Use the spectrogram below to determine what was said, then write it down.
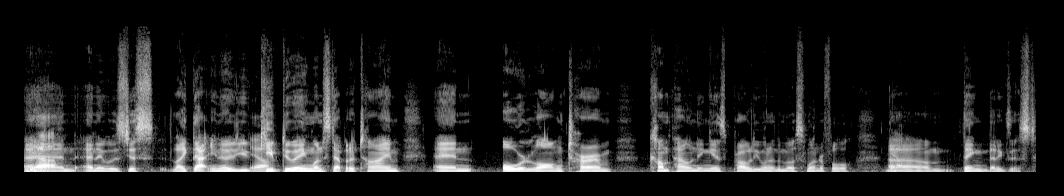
And Yeah. and it was just like that. You know, you Yeah. keep doing one step at a time, and over long term, compounding is probably one of the most wonderful Yeah. um, thing that exists.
